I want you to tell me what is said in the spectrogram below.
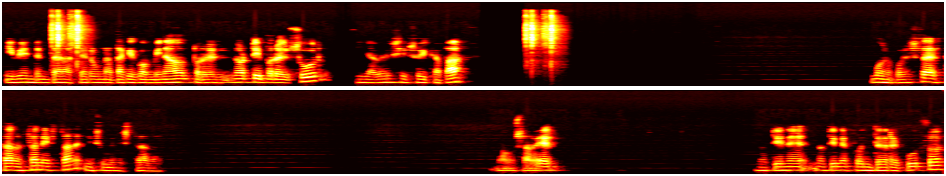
Y voy a intentar hacer un ataque combinado por el norte y por el sur. Y a ver si soy capaz. Bueno, pues esta, esta no está ni está ni suministrada. Vamos a ver. No tiene, no tiene fuente de recursos.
